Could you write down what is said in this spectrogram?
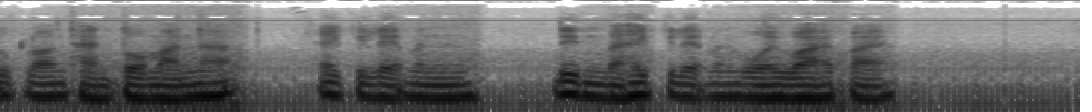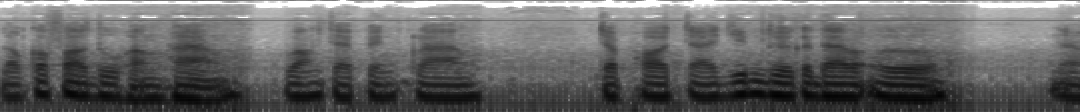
ทุกร้อนแทนตัวมันนะให้กิเลสมันดิ้นไปให้กิเลสมันโวยวายไป เราก็เฝ้าดูห่างๆวางใจเป็นกลาง จะพอใจยิ้มด้วยก็ได้ว่าเออนะ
